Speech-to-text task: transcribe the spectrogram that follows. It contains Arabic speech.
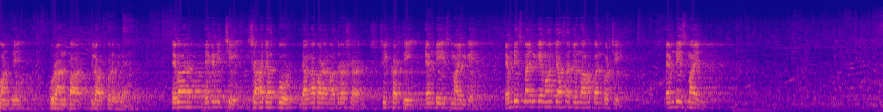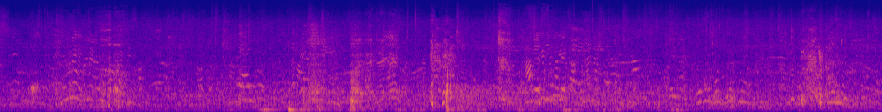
কণ্ঠে কোরআন পাঠ তিলাওয়াত করে গেলেন এবার ডেকে নিচ্ছি শাহজাদপুর ডাঙ্গাপাড়া মাদ্রাসার শিক্ষার্থী এমডি ইসমাইলকে এমডি ইসমাইলকে মঞ্চে আসার জন্য আহ্বান করছি এমডি ইসমাইল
